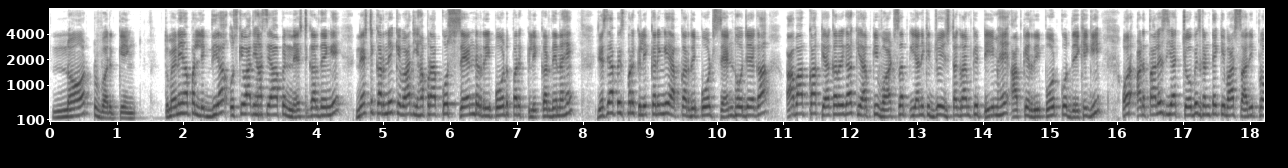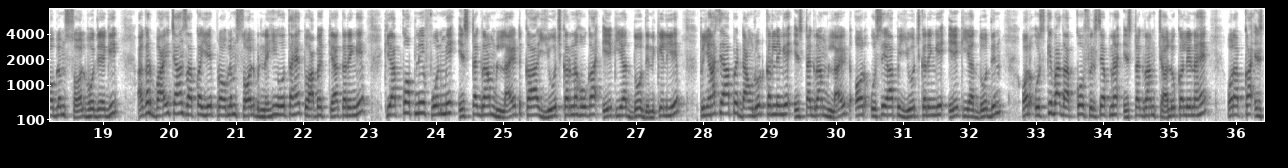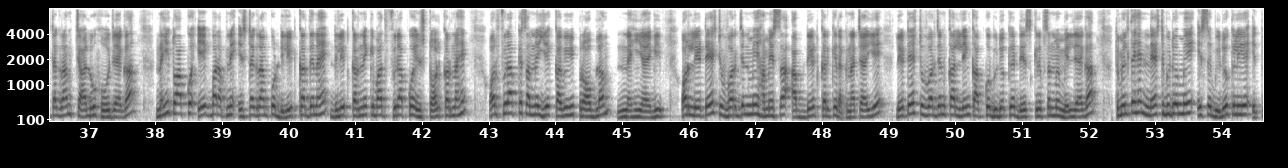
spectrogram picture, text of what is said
नॉट वर्किंग तो मैंने यहाँ पर लिख दिया, उसके बाद यहाँ से आप नेक्स्ट कर देंगे। नेक्स्ट करने के बाद यहाँ पर आपको सेंड रिपोर्ट पर क्लिक कर देना है। जैसे आप इस पर क्लिक करेंगे, आपका रिपोर्ट सेंड हो जाएगा। अब आपका क्या करेगा कि आपकी व्हाट्सअप यानी कि जो इंस्टाग्राम की टीम है, आपके रिपोर्ट को देखेगी और अड़तालीस या चौबीस घंटे के बाद सारी प्रॉब्लम सॉल्व हो जाएगी। अगर बाई चांस आपका ये प्रॉब्लम सॉल्व नहीं होता है तो आप क्या करेंगे कि आपको अपने फ़ोन में इंस्टाग्राम लाइट का यूज़ करना होगा एक या दो दिन के लिए। तो यहाँ से आप डाउनलोड कर लेंगे इंस्टाग्राम लाइट और उसे आप यूज़ करेंगे एक या दो दिन, और उसके बाद आपको फिर से अपना इंस्टाग्राम चालू कर लेना है, और आपका इंस्टाग्राम चालू हो जाएगा। नहीं तो आपको एक बार अपने इंस्टाग्राम को डिलीट कर देना है। डिलीट करने के बाद फिर आपको इंस्टॉल करना है, और फिर आपके सामने ये कभी भी प्रॉब्लम नहीं आएगी। और लेटेस्ट वर्जन में हमेशा अपडेट करके रखना चाहिए। लेटेस्ट वर्जन का लिंक आपको वीडियो के डिस्क्रिप्शन में मिल जाएगा। तो मिलते हैं नेक्स्ट वीडियो में। इस वीडियो के लिए इतना।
